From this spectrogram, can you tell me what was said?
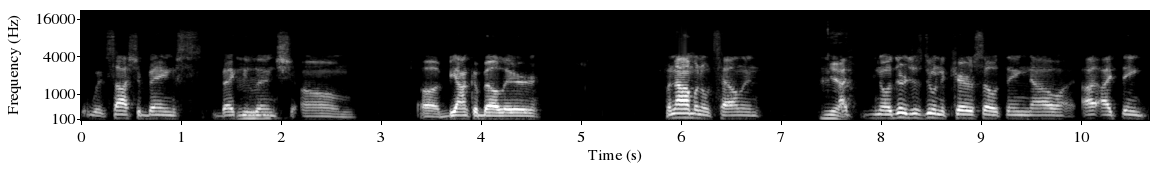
with Sasha Banks, Becky Mhm. Lynch, um, uh, Bianca Belair, phenomenal talent. Yeah, I, you know, they're just doing the carousel thing now. I, I think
